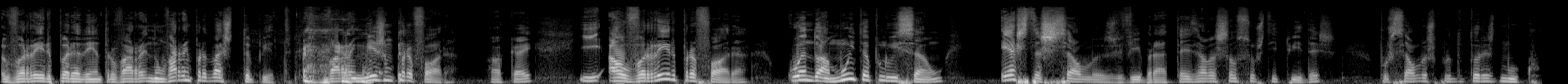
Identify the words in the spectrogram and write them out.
varrer para dentro, varrem, não varrem para debaixo do tapete, varrem mesmo para fora, ok? E ao varrer para fora, quando há muita poluição, estas células vibráteis elas são substituídas por células produtoras de muco.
